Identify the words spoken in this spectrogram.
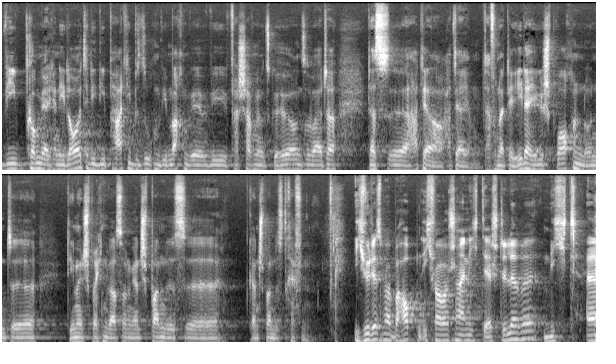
wie kommen wir eigentlich an die Leute, die die Party besuchen, wie machen wir, wie verschaffen wir uns Gehör und so weiter. Das äh, hat ja, hat ja, davon hat ja jeder hier gesprochen und äh, dementsprechend war es auch ein ganz spannendes, äh, ganz spannendes Treffen. Ich würde jetzt mal behaupten, ich war wahrscheinlich der Stillere, nicht. Äh.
